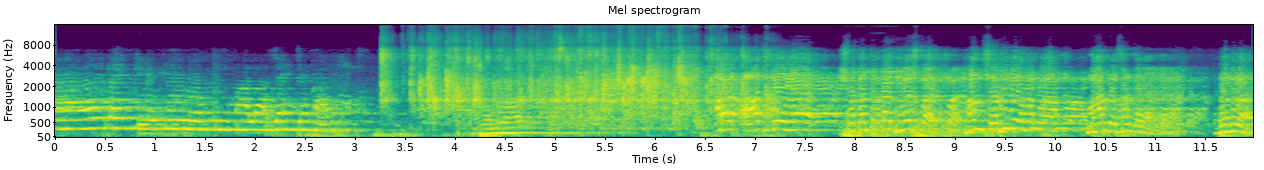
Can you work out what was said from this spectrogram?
हाय लेके फूलों की माला जय जय भारत धन्यवाद। और आज के यह स्वतंत्रता दिवस पर हम सभी लोगों को मार्गदर्शन कराए। धन्यवाद।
